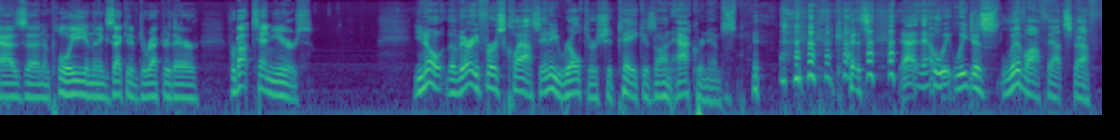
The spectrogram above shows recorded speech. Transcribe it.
as an employee and then executive director there for about 10 years. You know, the very first class any realtor should take is on acronyms. Because we, we just live off that stuff.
